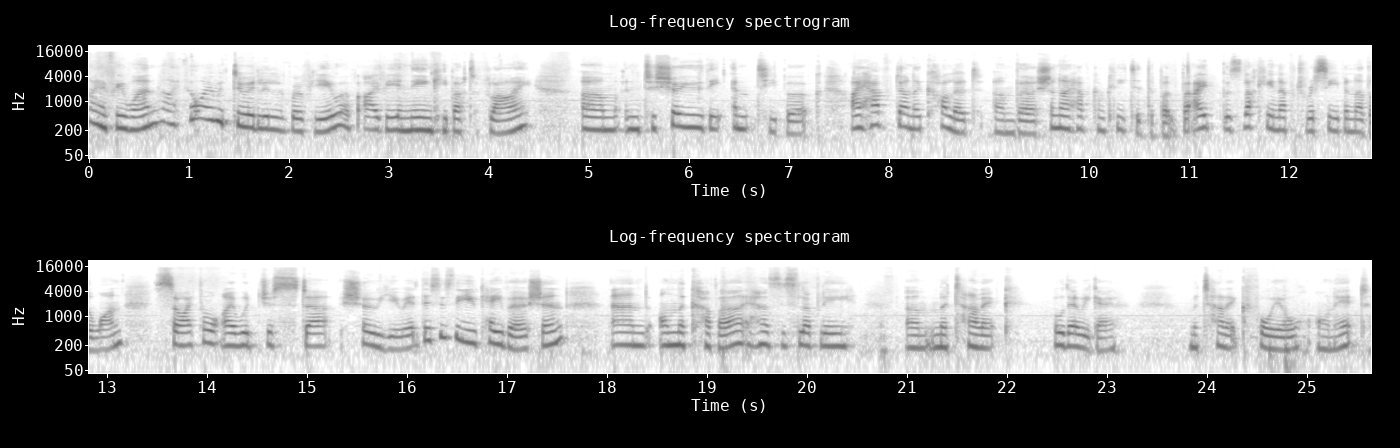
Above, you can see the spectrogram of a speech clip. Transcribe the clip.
Hi everyone, I thought I would do a little review of Ivy and the Inky Butterfly um, and to show you the empty book. I have done a coloured um, version, I have completed the book, but I was lucky enough to receive another one, so I thought I would just uh, show you it. This is the UK version, and on the cover it has this lovely um, metallic, oh there we go, metallic foil on it,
